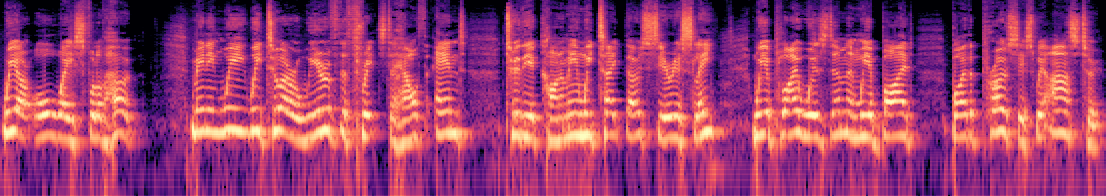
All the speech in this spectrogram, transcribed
we are always full of hope, meaning we, we too are aware of the threats to health and to the economy, and we take those seriously. We apply wisdom and we abide by the process we're asked to.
